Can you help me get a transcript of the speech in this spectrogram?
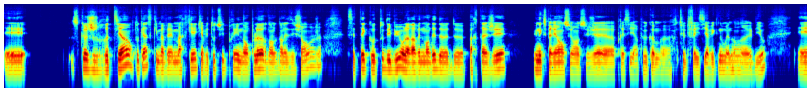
et ce que je retiens, en tout cas, ce qui m'avait marqué, qui avait tout de suite pris une ampleur dans, les échanges, c'était qu'au tout début, on leur avait demandé de, de partager une expérience sur un sujet euh, précis, un peu comme euh, tu le fais ici avec nous maintenant, euh, Lio et,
